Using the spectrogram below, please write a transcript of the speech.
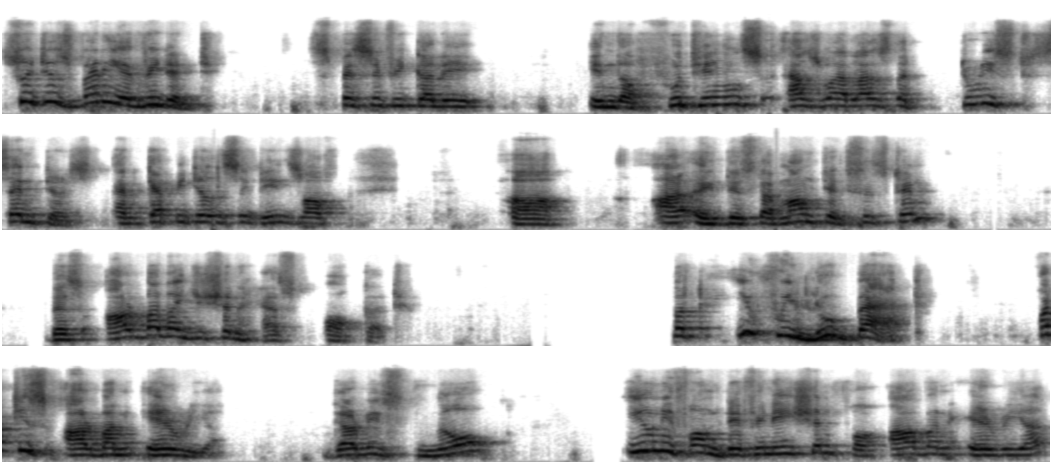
So it is very evident, specifically in the foothills as well as the tourist centers and capital cities of uh, uh, this the mountain system this urbanization has occurred. But if we look back, what is urban area? There is no uniform definition for urban area,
